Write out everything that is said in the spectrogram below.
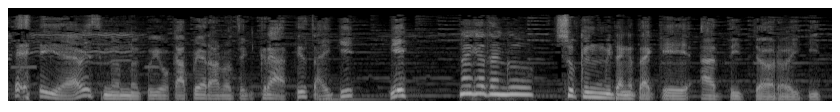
Ya wis ngono kuwi kabeh ana sing gratis saiki nggih. Nah katanggu sugeng midhangetake adicara iki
